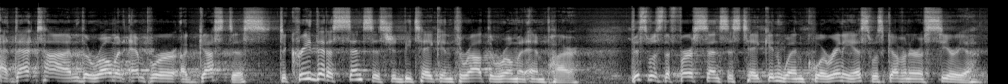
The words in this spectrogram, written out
At that time, the Roman Emperor Augustus decreed that a census should be taken throughout the Roman Empire. This was the first census taken when Quirinius was governor of Syria.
